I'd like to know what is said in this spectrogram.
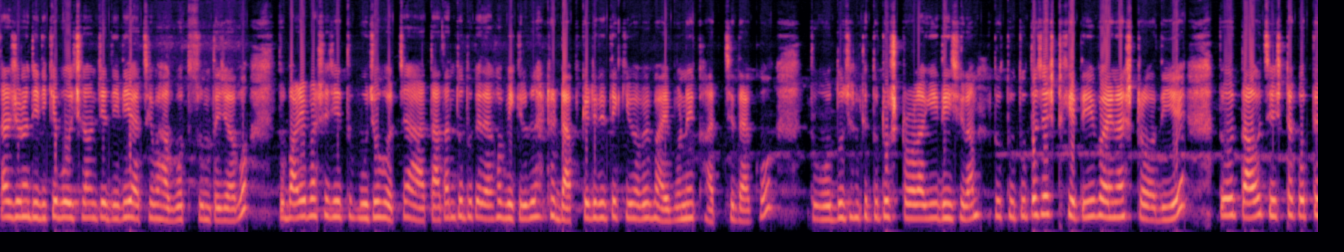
তার জন্য দিদিকে বলছিলাম যে, দিদি, আজকে ভাগবত শুনতে যাব। তো বাড়ির পাশে যেহেতু পুজো হচ্ছে, আর তাতান তুতুকে দেখো বিকেলবেলা একটা ডাব কেটে দিতে কীভাবে ভাই বোনে খাচ্ছে, দেখো। তো দুজনকে দুটো স্ট্র লাগিয়ে দিয়েছিলাম। তো তুতু তো জাস্ট খেতেই পায় না স্ট্র দিয়ে, তো তাও চেষ্টা করতে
